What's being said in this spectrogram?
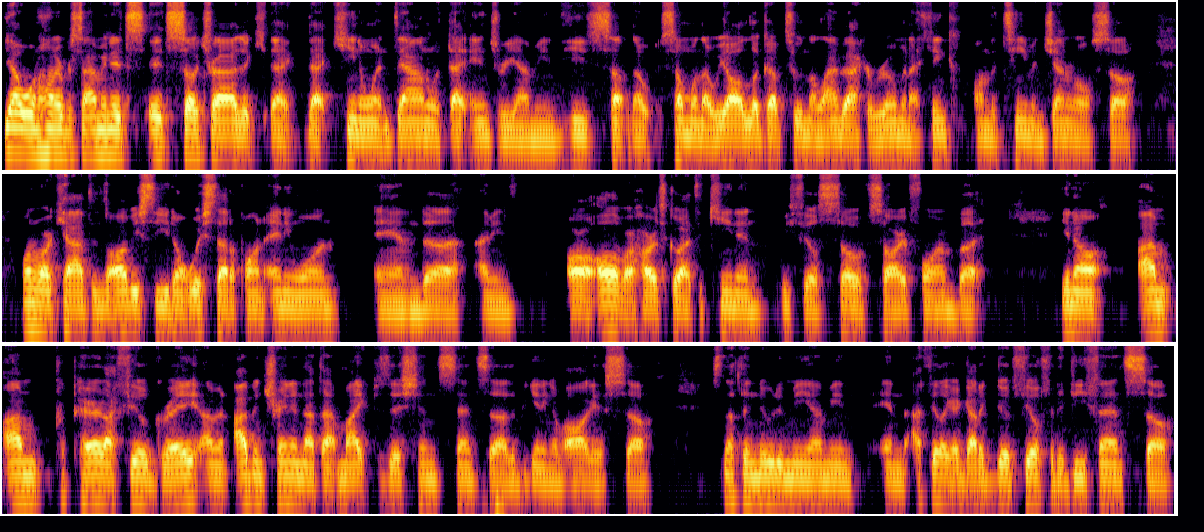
Yeah, one hundred percent. I mean, it's it's so tragic that that Keenan went down with that injury. I mean, he's something that, someone that we all look up to in the linebacker room, and I think on the team in general. So, one of our captains. Obviously, you don't wish that upon anyone. And uh, I mean, our, all of our hearts go out to Keenan. We feel so sorry for him, but you know, I'm I'm prepared. I feel great. I mean, I've been training at that Mike position since uh, the beginning of August, so it's nothing new to me. I mean, and I feel like I got a good feel for the defense, so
